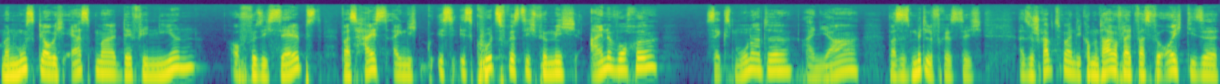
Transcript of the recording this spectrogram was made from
Man muss, glaube ich, erstmal definieren, auch für sich selbst, was heißt eigentlich, ist, ist kurzfristig für mich eine Woche, sechs Monate, ein Jahr, was ist mittelfristig? Also schreibt mal in die Kommentare vielleicht, was für euch diese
